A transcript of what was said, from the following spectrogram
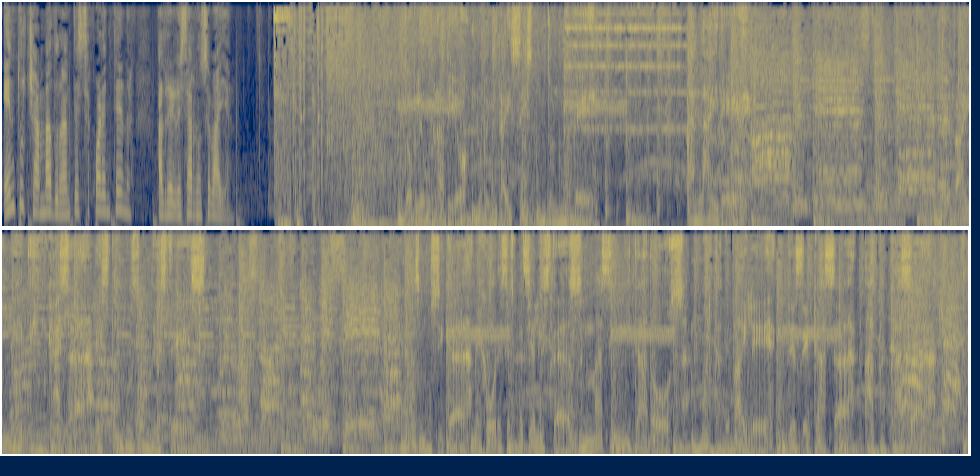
en tu chamba durante esta cuarentena? Al regresar, no se vayan. W Radio 96.9. Al aire. De baile en casa. Estamos donde estés. Más música, mejores especialistas, más invitados. Marta de baile, desde casa a tu casa.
